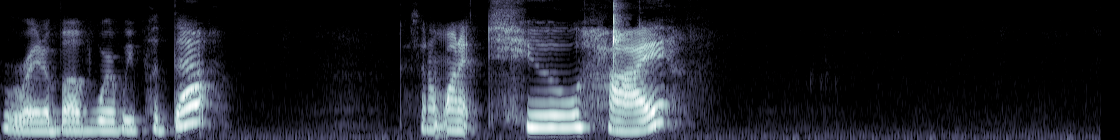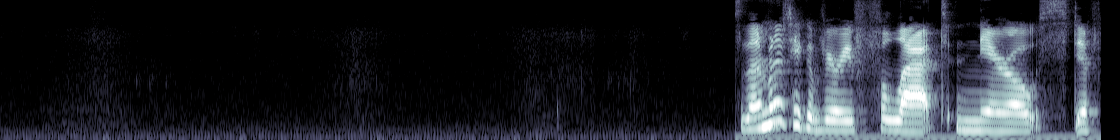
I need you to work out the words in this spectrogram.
right above where we put that because I don't want it too high. So then I'm going to take a very flat, narrow, stiff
